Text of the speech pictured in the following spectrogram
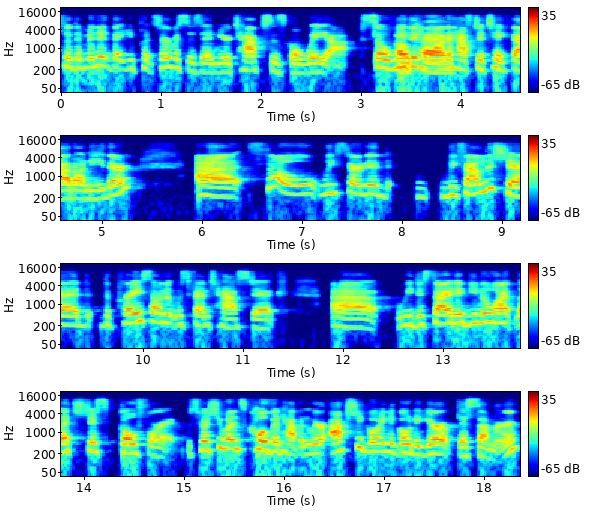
so the minute that you put services in, your taxes go way up. So we okay. didn't want to have to take that on either. Uh, so we started, we found the shed. The price on it was fantastic. Uh, we decided, you know what, let's just go for it. Especially once COVID happened, we were actually going to go to Europe this summer.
